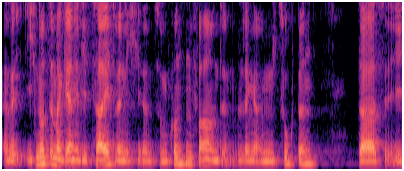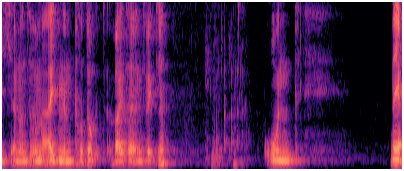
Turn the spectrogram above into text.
also ich nutze immer gerne die Zeit, wenn ich äh, zum Kunden fahre und länger im Zug bin, dass ich an unserem eigenen Produkt weiterentwickle. Und naja,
